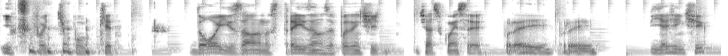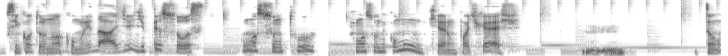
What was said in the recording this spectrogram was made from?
E foi tipo que dois anos, três anos depois a gente já se conhecer. Por aí, por aí. E a gente se encontrou numa comunidade de pessoas com um assunto, com um assunto em comum, que era um podcast. Uhum. Então,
